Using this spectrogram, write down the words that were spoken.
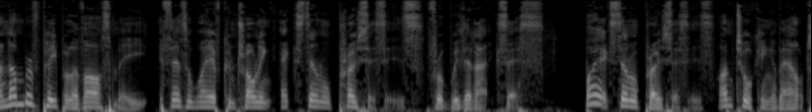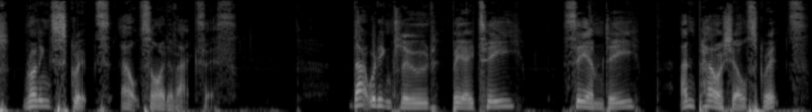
A number of people have asked me if there's a way of controlling external processes from within Access. By external processes, I'm talking about running scripts outside of Access. That would include BAT, CMD, and PowerShell scripts,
